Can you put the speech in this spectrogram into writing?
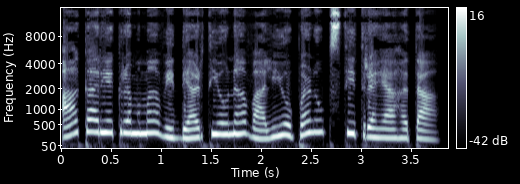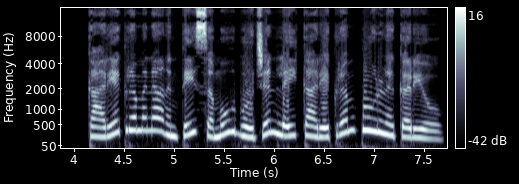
આ કાર્યક્રમમાં વિદ્યાર્થીઓના વાલીઓ પણ ઉપસ્થિત રહ્યા હતા. કાર્યક્રમના અંતે સમૂહ ભોજન લઈ કાર્યક્રમ પૂર્ણ કર્યો.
